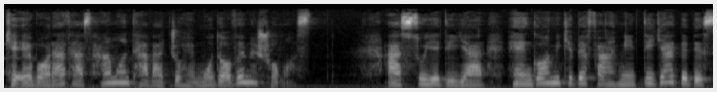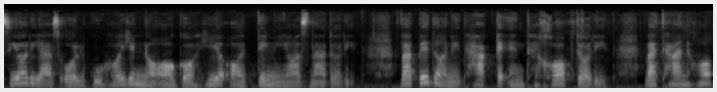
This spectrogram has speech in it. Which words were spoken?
که عبارت از همان توجه مداوم شماست. از سوی دیگر هنگامی که بفهمید دیگر به بسیاری از الگوهای ناآگاهی عادی نیاز ندارید و بدانید حق انتخاب دارید و تنها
